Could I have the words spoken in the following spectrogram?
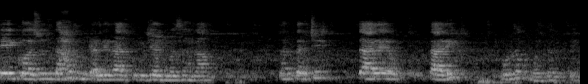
एक वाजून दहा मिनिटांनी रात्री जन्म झाला. तर त्याची तारे तारीख पूर्ण बदलते.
